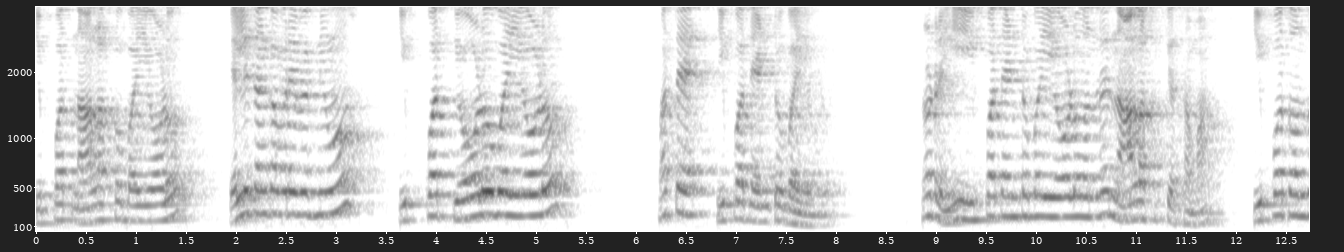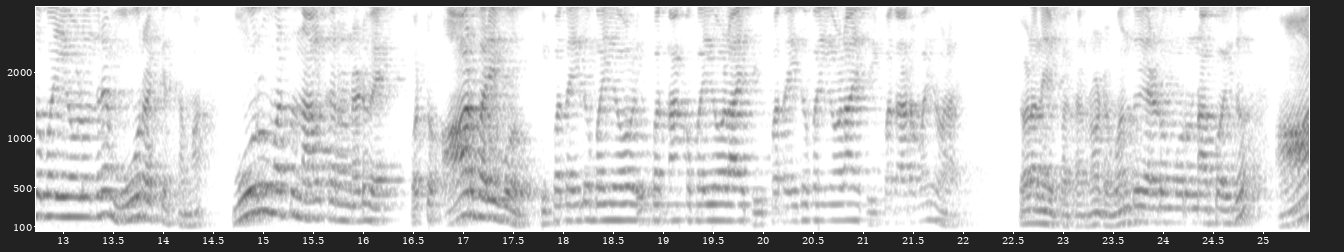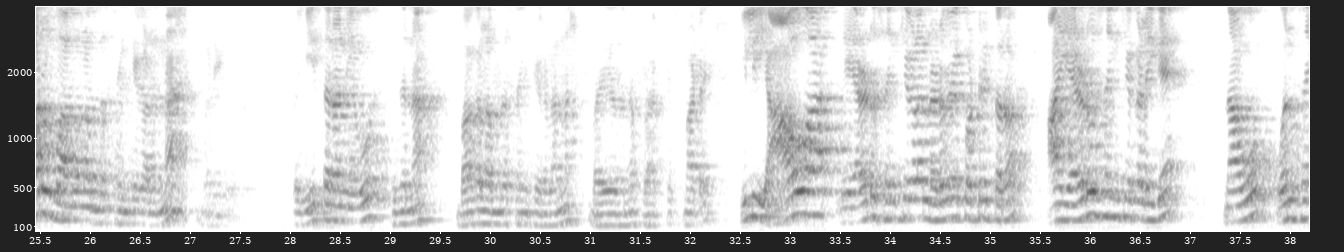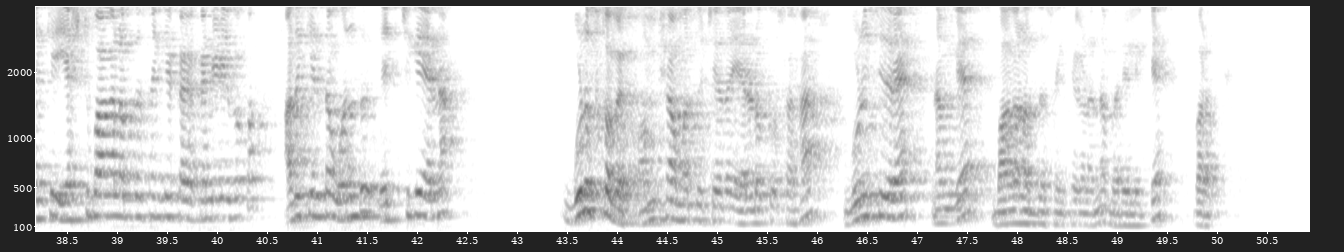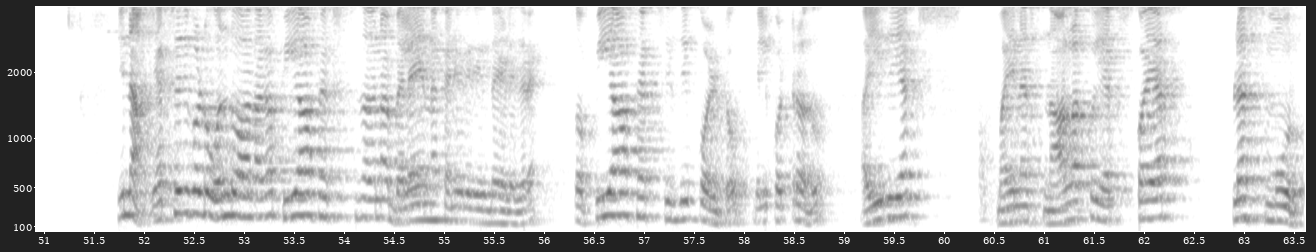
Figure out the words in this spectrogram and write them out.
ಇಪ್ಪತ್ನಾಲ್ಕು ಬೈ ಏಳು. ಎಲ್ಲಿ ತನಕ ಬರೀಬೇಕು ನೀವು? ಇಪ್ಪತ್ತೇಳು ಬೈ ಏಳು, ಮತ್ತು ಇಪ್ಪತ್ತೆಂಟು ಬೈ ಏಳು. ನೋಡ್ರಿ, ಈ ಇಪ್ಪತ್ತೆಂಟು ಬೈ ಏಳು ಅಂದರೆ ನಾಲ್ಕಕ್ಕೆ ಸಮ, ಇಪ್ಪತ್ತೊಂದು ಬೈ ಏಳು ಅಂದರೆ ಮೂರಕ್ಕೆ ಸಮ, ಮೂರು ಮತ್ತು ನಾಲ್ಕರ ನಡುವೆ ಒಟ್ಟು ಆರು ಬರೀಬೋದು. ಇಪ್ಪತ್ತೈದು ಬೈ ಏಳು, ಇಪ್ಪತ್ನಾಲ್ಕು ಬೈ ಏಳು ಆಯಿತು, ಇಪ್ಪತ್ತೈದು ಬೈ ಏಳು ಆಯಿತು, ಇಪ್ಪತ್ತಾರು ಬೈ ಏಳು ಆಯಿತು. ಏಳನೇ ಇಪ್ಪತ್ತಾರು, ನೋಡ್ರಿ, ಒಂದು, ಎರಡು, ಮೂರು, ನಾಲ್ಕು, ಐದು, ಆರು ಭಾಗಲಬ್ಧ ಸಂಖ್ಯೆಗಳನ್ನು ಬರೀಬೇಕು. ಸೊ ಈ ಥರ ನೀವು ಇದನ್ನು ಭಾಗಲಬ್ಧ ಸಂಖ್ಯೆಗಳನ್ನು ಬರೆಯೋದನ್ನು ಪ್ರಾಕ್ಟೀಸ್ ಮಾಡಿರಿ. ಇಲ್ಲಿ ಯಾವ ಎರಡು ಸಂಖ್ಯೆಗಳ ನಡುವೆ ಕೊಟ್ಟಿರ್ತಾರೋ, ಆ ಎರಡು ಸಂಖ್ಯೆಗಳಿಗೆ ನಾವು ಒಂದು ಸಂಖ್ಯೆ, ಎಷ್ಟು ಭಾಗಲಬ್ಧ ಸಂಖ್ಯೆ ಕಂಡುಹಿಡಿಯಬೇಕು? ಅದಕ್ಕಿಂತ ಒಂದು ಹೆಚ್ಚಿಗೆಯನ್ನು ಗುಣಿಸ್ಕೋಬೇಕು. ಅಂಶ ಮತ್ತು ಛೇದ ಎರಡಕ್ಕೂ ಸಹ ಗುಣಿಸಿದರೆ ನಮಗೆ ಭಾಗಲಬ್ಧ ಸಂಖ್ಯೆಗಳನ್ನು ಬರೀಲಿಕ್ಕೆ ಬರುತ್ತೆ. ಇನ್ನು ಎಕ್ಸ್ ಇಸ್ಕೊಂಡು ಒಂದು ಆದಾಗ ಪಿ ಆಫ್ ಎಕ್ಸ್ನ ಬೆಲೆಯನ್ನು ಕಂಡುಹಿಡಿಯಿರಿ ಅಂತ ಹೇಳಿದರೆ so P of X is equal to ಇಲ್ಲಿ ಕೊಟ್ಟಿರೋದು ಐದು ಎಕ್ಸ್ ಮೈನಸ್ ನಾಲ್ಕು ಎಕ್ಸ್ ಸ್ಕ್ವಯರ್ ಪ್ಲಸ್ ಮೂರು.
